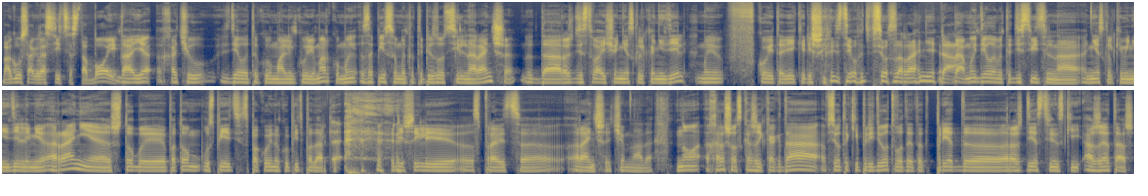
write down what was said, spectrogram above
Могу согласиться с тобой. Да, я хочу сделать такую маленькую. Мы записываем этот эпизод сильно раньше, до Рождества еще несколько недель. Мы в кои-то веке решили сделать все заранее. Да. да, мы делаем это действительно несколькими неделями ранее, чтобы потом успеть спокойно купить подарки. Решили э, справиться раньше, чем надо. Но хорошо, скажи, когда все-таки придет вот этот предрождественский ажиотаж,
